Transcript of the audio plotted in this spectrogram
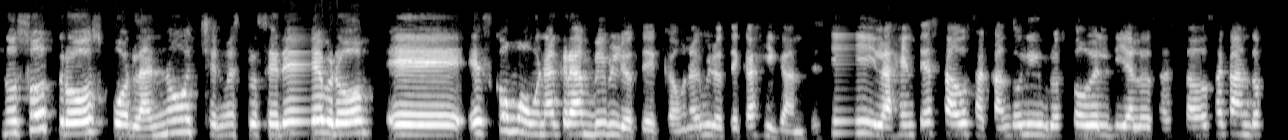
nosotros por la noche, nuestro cerebro eh, es como una gran biblioteca, una biblioteca gigante. Sí, la gente ha estado sacando libros todo el día, los ha estado sacando,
